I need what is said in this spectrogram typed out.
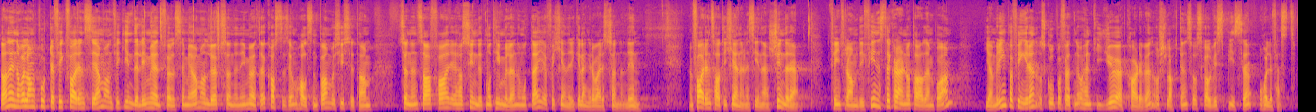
Da han ennå var langt borte, fikk faren se ham, og han fikk inderlig medfølelse med ham. Han løp sønnen i møte, kastet seg om halsen på ham og kysset ham. Sønnen sa, 'Far, jeg har syndet mot himmelen og mot deg. Jeg fortjener ikke lenger å være sønnen din.' Men faren sa til tjenerne sine, 'Skynd dere, finn fram de fineste klærne og ta dem på ham.' Gi ham ring på fingeren og sko på føttene, og hent gjøkalven og slakt den, så skal vi spise og holde fest.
